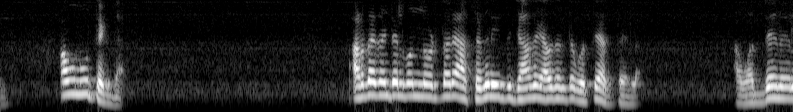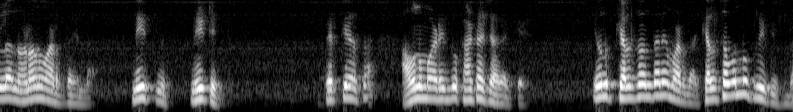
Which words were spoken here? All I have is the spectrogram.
ಅಂತ. ಅವನು ತೆಗ್ದ. ಅರ್ಧ ಗಂಟೆಯಲ್ಲಿ ಬಂದು ನೋಡ್ತಾರೆ, ಆ ಸಗಣಿ ಇದ್ದ ಜಾಗ ಯಾವುದಂತ ಗೊತ್ತೇ ಆಗ್ತಾ ಇಲ್ಲ. ಆ ಒದ್ದೇನೂ ಇಲ್ಲ, ನೊಣನೂ ಮಾಡ್ತಾ ಇಲ್ಲ. ನೀಟ್ ನೀಟಿತ್ತು ವ್ಯತ್ಯಾಸ, ಅವನು ಮಾಡಿದ್ದು ಕಾಟಾಚಾರಕ್ಕೆ. ಇವನು ಕೆಲಸ ಅಂತಲೇ ಮಾಡ್ದ, ಕೆಲಸವನ್ನು ಪ್ರೀತಿಸಿದ.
